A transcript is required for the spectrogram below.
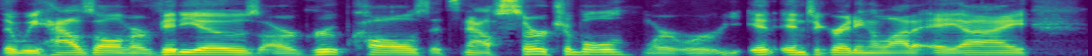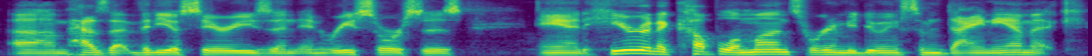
that we house all of our videos, our group calls. It's now searchable. We're, we're integrating a lot of AI. Um, has that video series and, and resources. And here in a couple of months, we're going to be doing some dynamic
